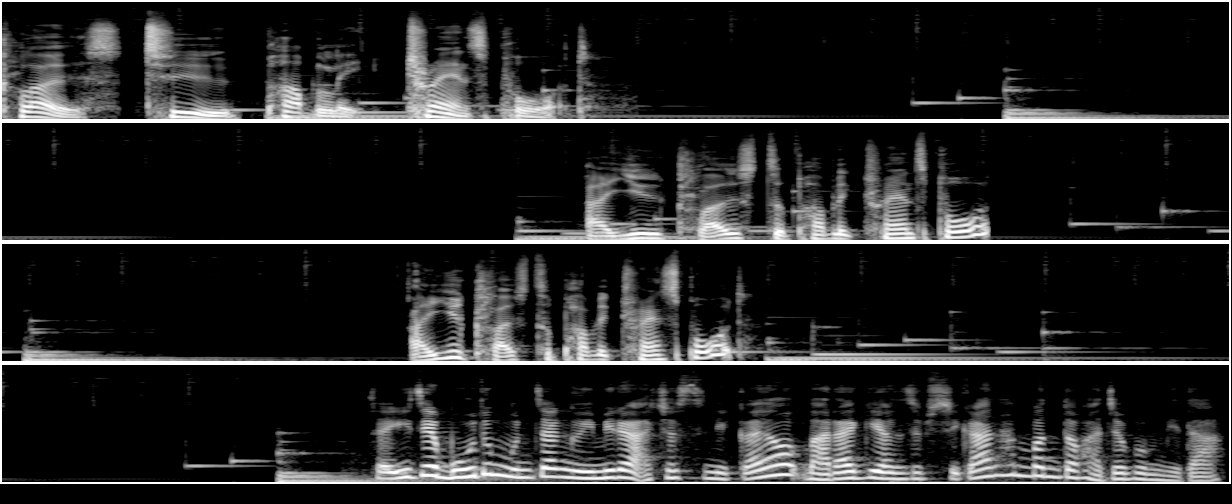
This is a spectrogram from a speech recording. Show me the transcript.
close to public transport? Are you close to public transport? Are you close to public transport? 자, 이제 모든 문장 의미를 아셨으니까요. 말하기 연습 시간 한 번 더 가져봅니다.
